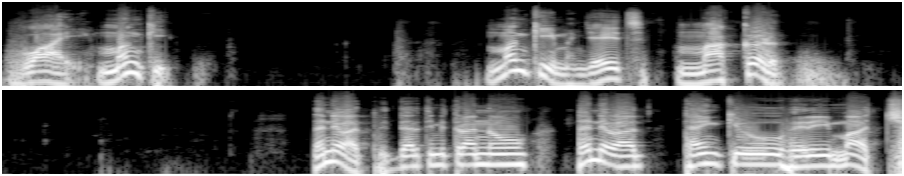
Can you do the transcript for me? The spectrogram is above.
वाय मंकी मंकी म्हणजेच माकड. धन्यवाद विद्यार्थी मित्रांनो. धन्यवाद. थँक्यू व्हेरी मच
